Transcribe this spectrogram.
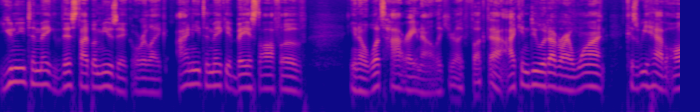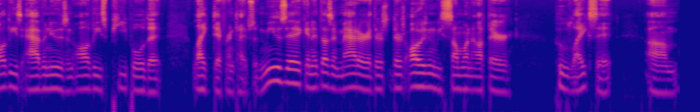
you need to make this type of music or like I need to make it based off of you know what's hot right now. Like you're like fuck that. I can do whatever I want cuz we have all these avenues and all these people that like different types of music and it doesn't matter. There's there's always going to be someone out there who likes it. Um,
